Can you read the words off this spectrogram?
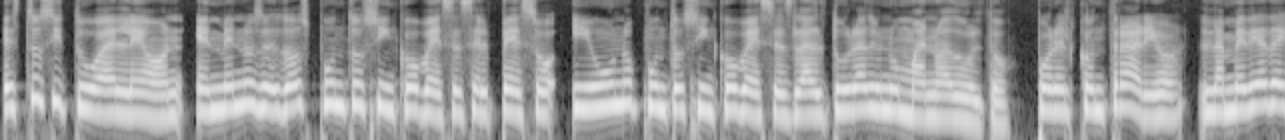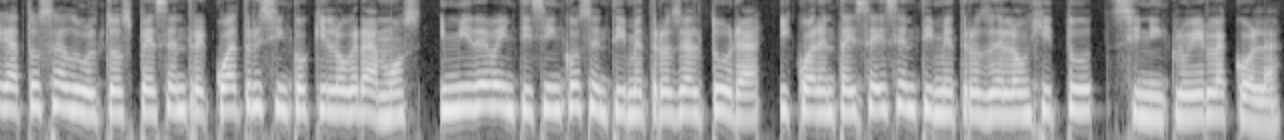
Esto sitúa al león en menos de 2.5 veces el peso y 1.5 veces la altura de un humano adulto. Por el contrario, la media de gatos adultos pesa entre 4 y 5 kilogramos y mide 25 centímetros de altura y 46 centímetros de longitud sin incluir la cola.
